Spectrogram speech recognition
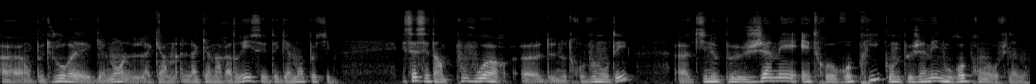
on peut toujours également, la, la camaraderie, c'est également possible. Et ça, c'est un pouvoir de notre volonté qui ne peut jamais être repris, qu'on ne peut jamais nous reprendre finalement.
